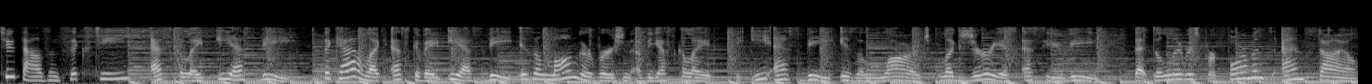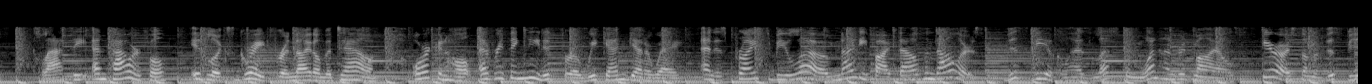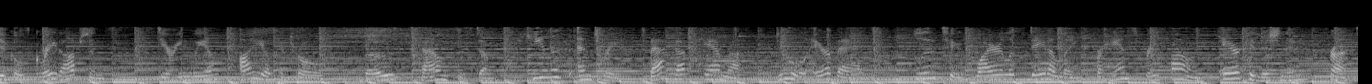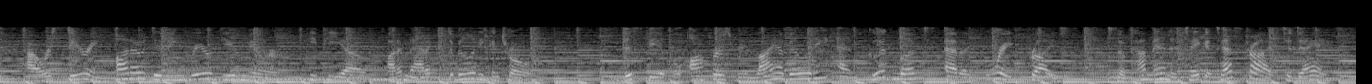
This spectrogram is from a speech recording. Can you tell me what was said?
2016 Escalade ESV. The Cadillac Escalade ESV is a longer version of the Escalade. The ESV is a large, luxurious SUV that delivers performance and style. Classy and powerful, it looks great for a night on the town or can haul everything needed for a weekend getaway and is priced below $95,000. This vehicle has less than 100 miles. Here are some of this vehicle's great options. Steering wheel, audio controls, Bose sound system, keyless entry, backup camera, dual airbags, Bluetooth wireless data link for hands-free phone, air conditioning, front, power steering, auto dimming rear view mirror, PPO, automatic stability control. This vehicle offers reliability and good looks at a great price. So come in and take a test drive today.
